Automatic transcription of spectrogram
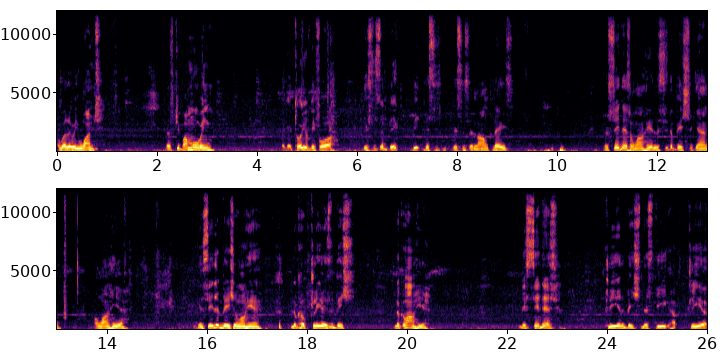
whatever you want. Let's keep on moving. Like I told you before, this is a big, big this is this is a long place. Let's see this one here. Let's see the beach again. One here. You can see the beach on here. Look how clear is the beach. Look around here. Let's see this. Clear the beach. Let's see how clear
